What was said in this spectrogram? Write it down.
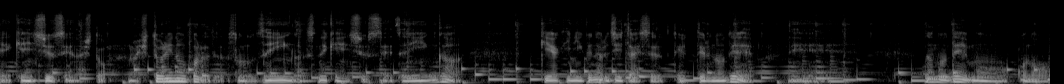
えー、研修生の人、まあ、1人のからでその全員がですね研修生全員が欅肉なる辞退するって言ってるので、えー、なのでもうこの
